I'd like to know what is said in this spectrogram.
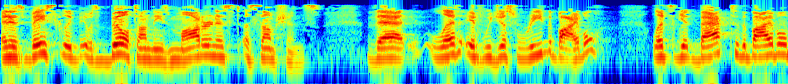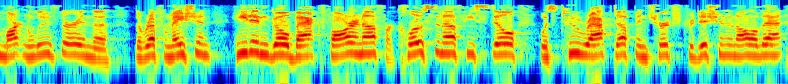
And it's basically, it was built on these modernist assumptions that let, if we just read the Bible, let's get back to the Bible. Martin Luther in the, the Reformation, he didn't go back far enough or close enough. He still was too wrapped up in church tradition and all of that.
